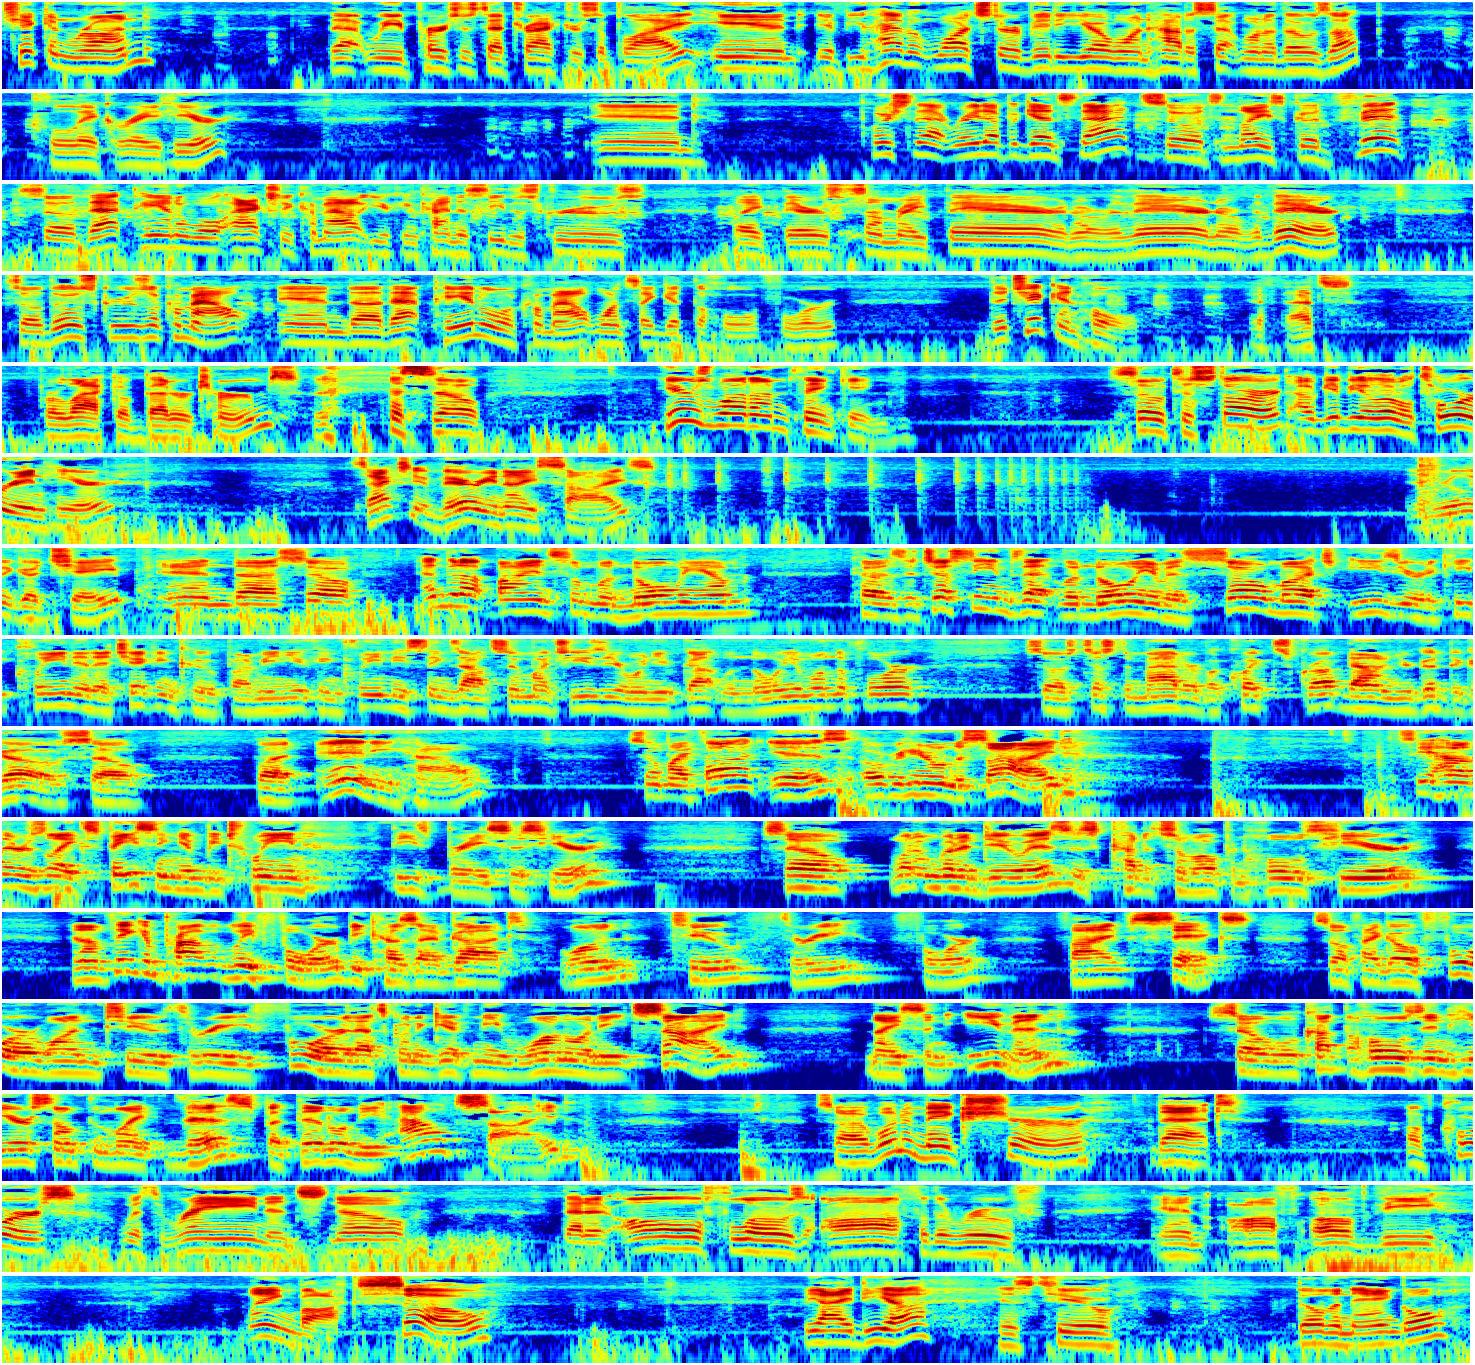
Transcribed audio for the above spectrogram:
chicken run that we purchased at Tractor Supply. And if you haven't watched our video on how to set one of those up, click right here and push that right up against that so it's a nice good fit. So that panel will actually come out. You can kind of see the screws like there's some right there and over there and over there. So those screws will come out and uh, that panel will come out once I get the hole for the chicken hole if that's for lack of better terms. So here's what I'm thinking. So to start I'll give you a little tour in here. It's actually a very nice size in really good shape. And uh, so ended up buying some linoleum because it just seems that linoleum is so much easier to keep clean in a chicken coop. I mean, you can clean these things out so much easier when you've got linoleum on the floor. So it's just a matter of a quick scrub down and you're good to go. So, but anyhow, so my thought is over here on the side, see how there's like spacing in between these braces here. So what I'm gonna do is, is cut some open holes here and I'm thinking probably four because I've got one, two, three, four, five, six. So if I go four, one, two, three, four, that's going to give me one on each side, nice and even. So we'll cut the holes in here, something like this, but then on the outside, so I want to make sure that, of course, with rain and snow, that it all flows off of the roof and off of the laying box. So the idea is to build an angle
